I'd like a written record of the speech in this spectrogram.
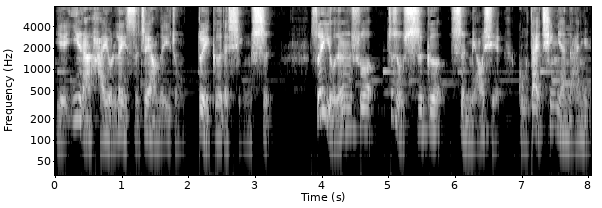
也依然还有类似这样的一种对歌的形式。所以有的人说这首诗歌是描写古代青年男女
